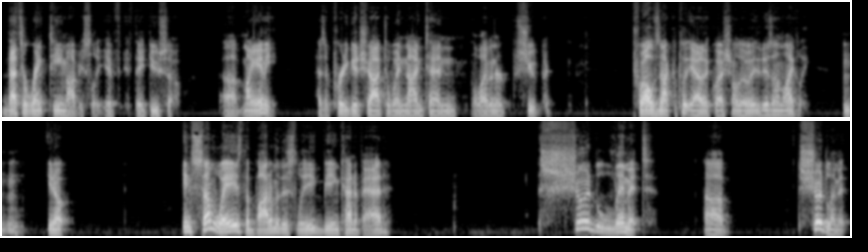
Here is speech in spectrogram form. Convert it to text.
that's a ranked team, obviously, if if they do so. Uh, Miami has a pretty good shot to win 9, 10, 11, or shoot. 12 is not completely out of the question, although it is unlikely. mhm. You know, in some ways, the bottom of this league being kind of bad should limit, uh, should limit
